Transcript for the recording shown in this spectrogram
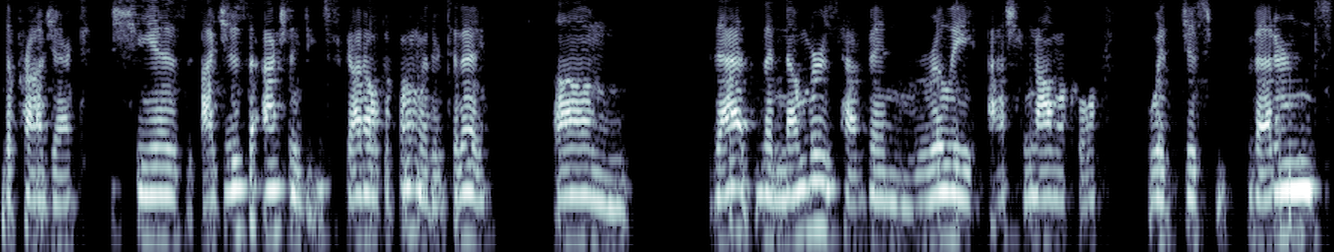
the project, she is. I just actually just got off the phone with her today. Um, that the numbers have been really astronomical with just veterans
